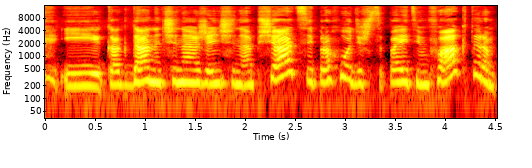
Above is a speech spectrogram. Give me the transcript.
И когда начинаешь женщина общаться и проходишься по этим факторам,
